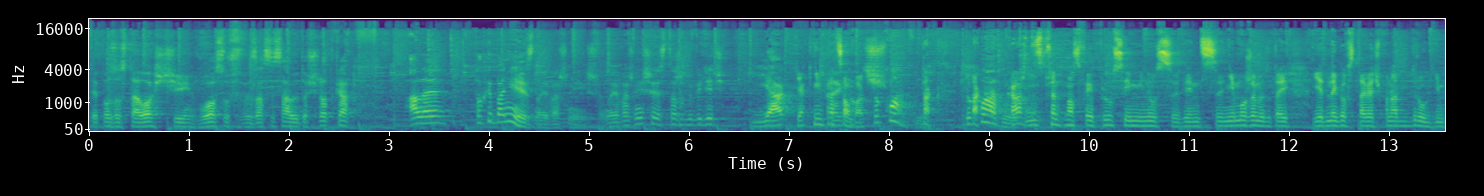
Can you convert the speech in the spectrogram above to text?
te pozostałości włosów zasysały do środka. Ale to chyba nie jest najważniejsze. Najważniejsze jest to, żeby wiedzieć, jak, Jak nim tego- pracować? Dokładnie. Tak, dokładnie. Tak. Każdy sprzęt ma swoje plusy i minusy, więc nie możemy tutaj jednego wstawiać ponad drugim.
